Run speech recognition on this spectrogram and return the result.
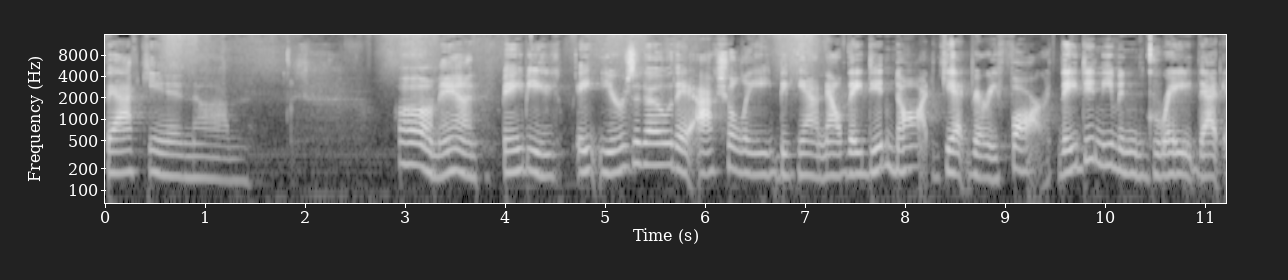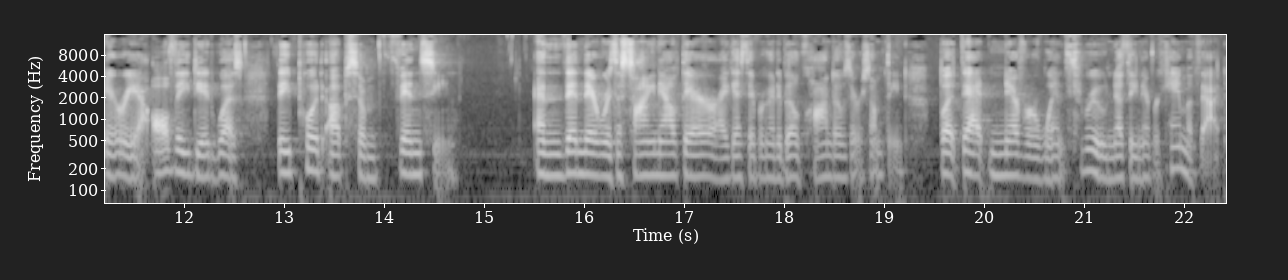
back in, um, oh man, maybe eight years ago. They actually began. Now, they did not get very far. They didn't even grade that area. All they did was they put up some fencing. And then there was a sign out there. I guess they were going to build condos or something. But that never went through. Nothing ever came of that.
